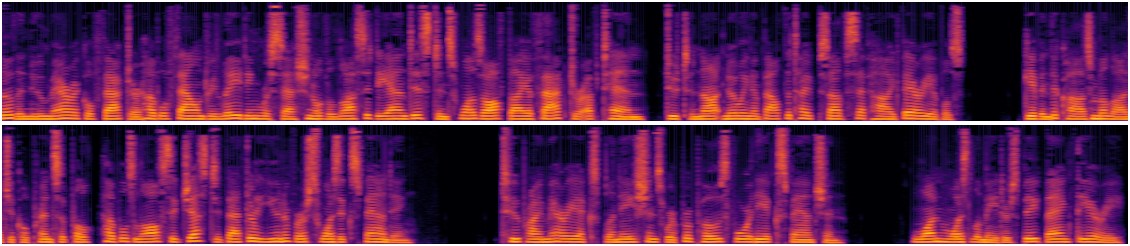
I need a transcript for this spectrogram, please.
though the numerical factor Hubble found relating recessional velocity and distance was off by a factor of 10, due to not knowing about the types of Cepheid variables. Given the cosmological principle, Hubble's law suggested that the universe was expanding. Two primary explanations were proposed for the expansion. One was Lemaître's Big Bang theory,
